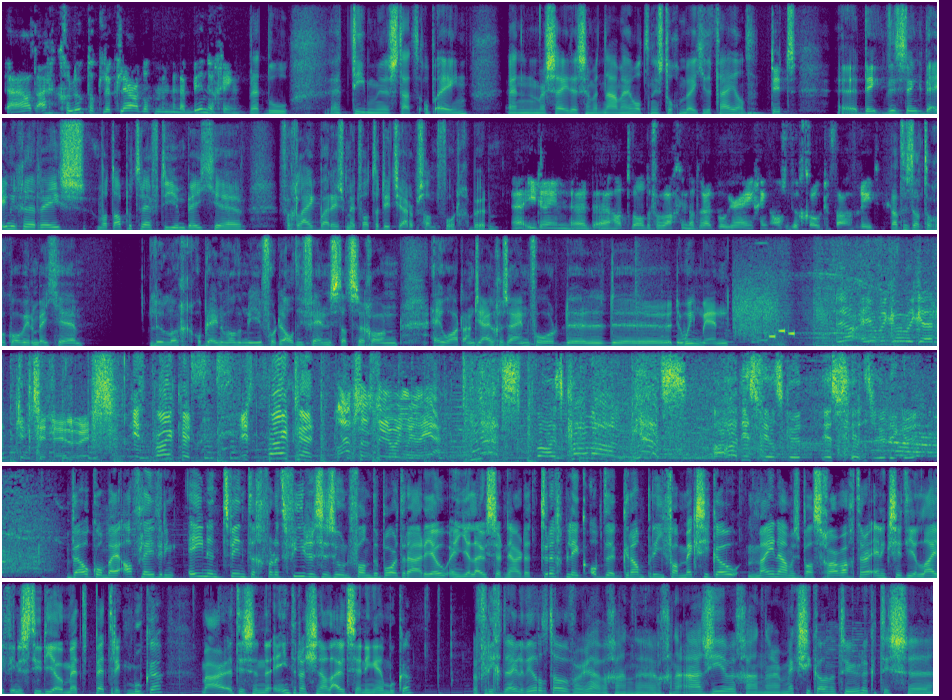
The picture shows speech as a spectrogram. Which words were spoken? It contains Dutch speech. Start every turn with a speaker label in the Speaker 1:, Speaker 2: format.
Speaker 1: Ja, hij had eigenlijk geluk dat Leclerc op dat moment naar binnen ging.
Speaker 2: Red Bull, het team eh, staat op één. En Mercedes en met name Hamilton is toch een beetje de vijand.
Speaker 3: Dit, uh, dit is denk ik de enige race wat dat betreft die een beetje vergelijkbaar is met wat er dit jaar op Zandvoort gebeurde.
Speaker 1: Ja, iedereen uh, had wel de verwachting dat Red Bull hierheen ging als de grote favoriet.
Speaker 3: Dat is dan toch ook alweer een beetje lullig op de een of andere manier voor de, al die fans. Dat ze gewoon heel hard aan het juichen zijn voor de, de, de wingman.
Speaker 4: Yeah, here we go again. Get in there, Lewis.
Speaker 5: It's broken. It's broken.
Speaker 6: Laps the steering wheel, yeah.
Speaker 4: Yes, boys, come on. Yes. Oh, this feels good. This feels really good.
Speaker 7: Welkom bij aflevering 21 van het vierde seizoen van De Bordradio. En je luistert naar de terugblik op de Grand Prix van Mexico. Mijn naam is Bas Scharwachter en ik zit hier live in de studio met Patrick Moeken. Maar het is een internationale uitzending, hè Moeken?
Speaker 2: We vliegen de hele wereld over. Ja, we gaan, uh, we gaan naar Azië, we gaan naar Mexico natuurlijk. Het is... Uh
